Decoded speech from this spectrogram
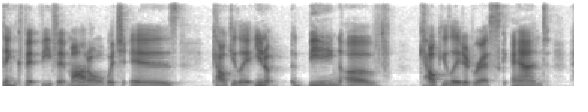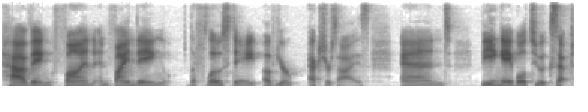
think fit be fit model which is calculate you know being of calculated risk and having fun and finding the flow state of your exercise and being able to accept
